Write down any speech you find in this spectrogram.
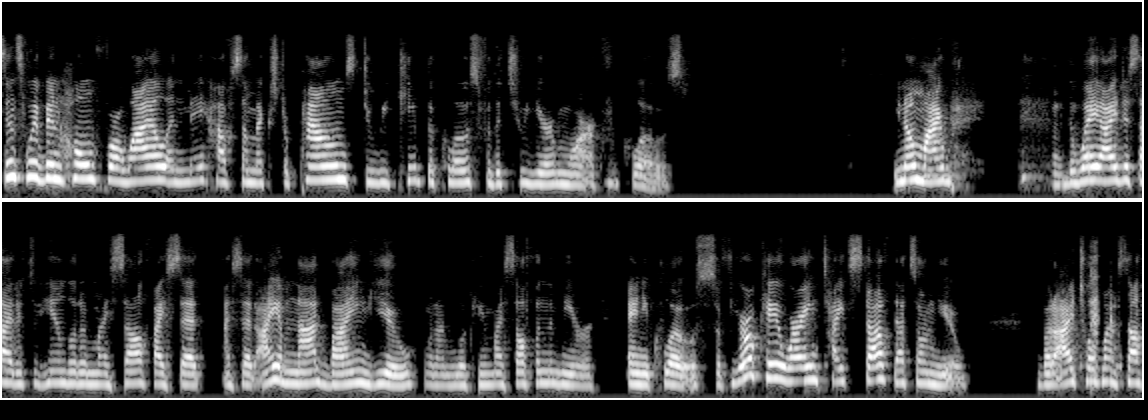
Since we've been home for a while and may have some extra pounds, do we keep the clothes for the two year mark for clothes? You know, my the way I decided to handle it myself, I said, I said, I am not buying you when I'm looking myself in the mirror any clothes. So if you're okay wearing tight stuff, that's on you. But I told myself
